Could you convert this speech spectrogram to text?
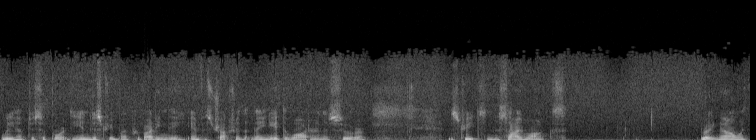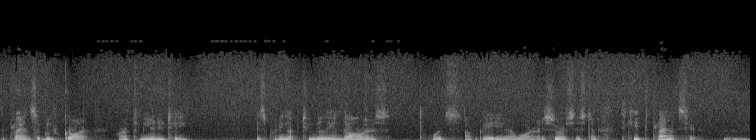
we have to support the industry by providing the infrastructure that they need, the water and the sewer, the streets and the sidewalks. Right now, with the plans that we've got, our community is putting up $2 million towards upgrading our water and sewer system to keep the plants here. Mm.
